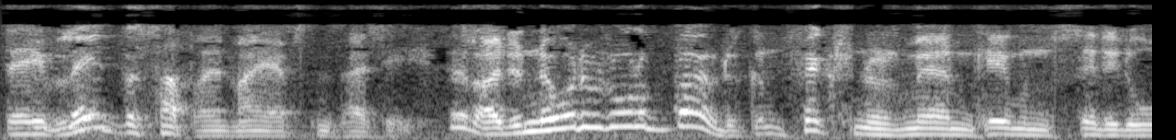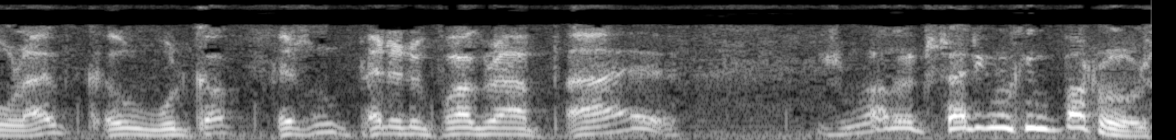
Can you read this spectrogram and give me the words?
They've laid the supper in my absence, I see. Well, I didn't know what it was all about. A confectioner's man came and set it all out. Cold woodcock, pheasant, pâté de foie gras pie. Some rather exciting-looking bottles.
